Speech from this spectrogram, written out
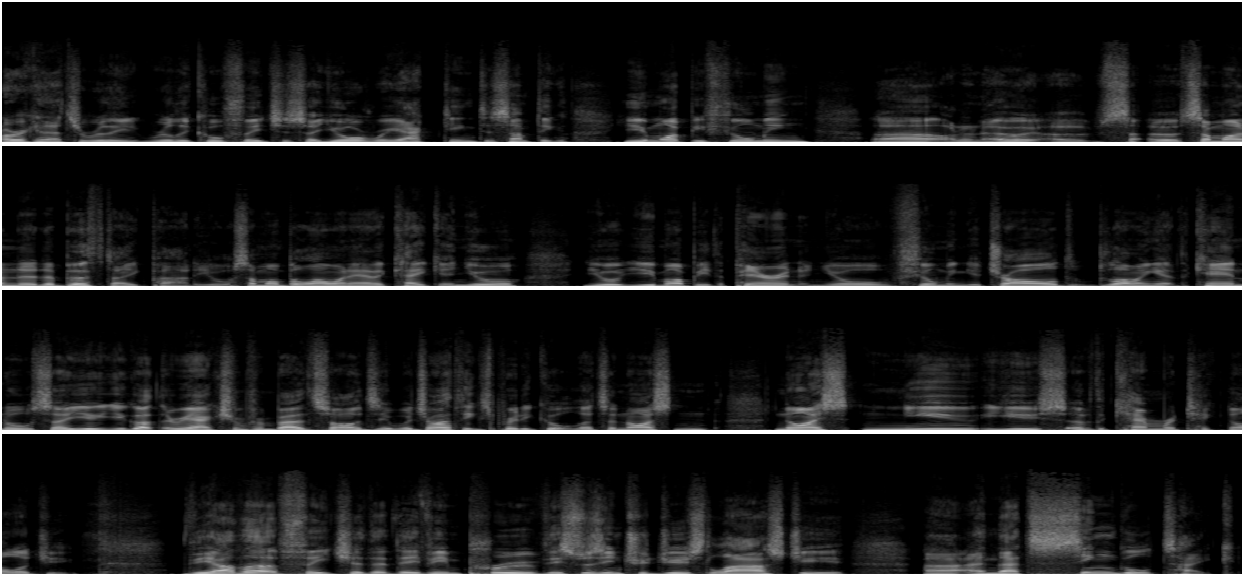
I reckon that's a really, really cool feature. So you're reacting to something. You might be filming, uh, I don't know, uh, uh, someone at a birthday party or someone blowing out a cake, and you're you you might be the parent and you're filming your child blowing out the candle. So you you got the reaction from both sides there, which I think is pretty cool. That's a nice, nice new use of the camera technology. The other feature that they've improved, this was introduced last year, uh, and that's single take.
